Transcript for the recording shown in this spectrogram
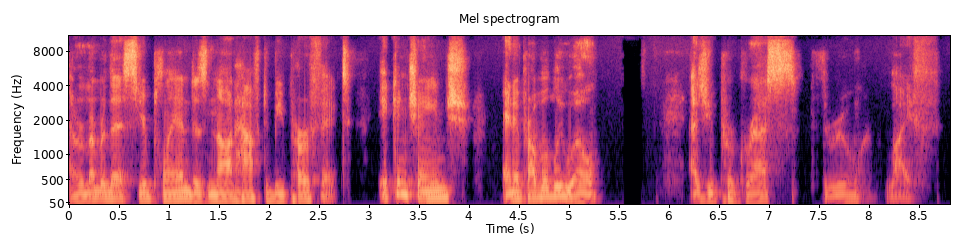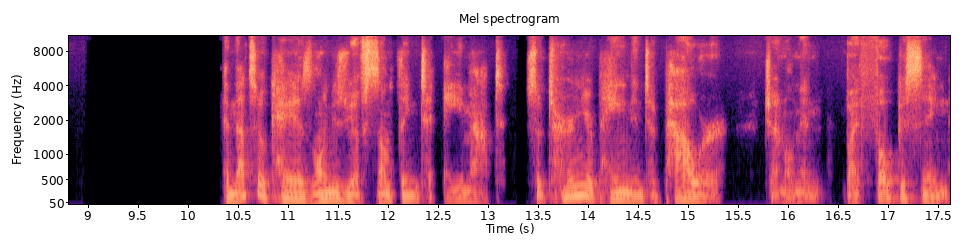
Now, remember this your plan does not have to be perfect. It can change, and it probably will as you progress through life. And that's okay as long as you have something to aim at. So turn your pain into power, gentlemen, by focusing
